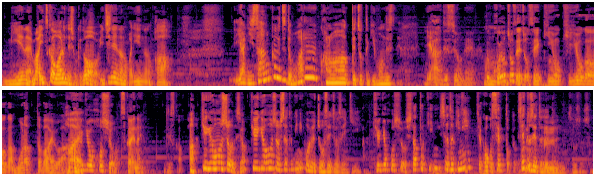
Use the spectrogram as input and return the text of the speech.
見えない。まあ、いつか終わるんでしょうけど、1年なのか2年なのか、いや、2、3ヶ月で終わるかなってちょっと疑問ですね。いやーですよね。これうん雇用調整助成金を企業側がもらった場合は、はい休業保障は使えないんですか？あ、休業保障ですよ。休業保障した時に雇用調整助成金。休業保障したときに？した時に、じゃあここセットってことセットセットでと、うんそうそうそう。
